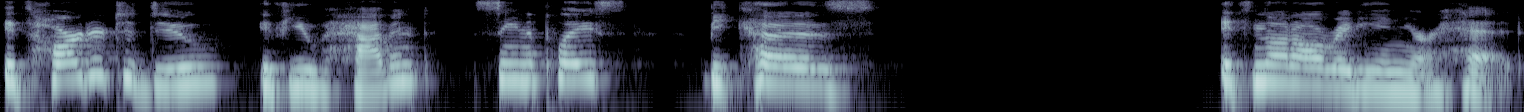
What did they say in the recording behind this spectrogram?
it's harder to do if you haven't seen a place because it's not already in your head.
